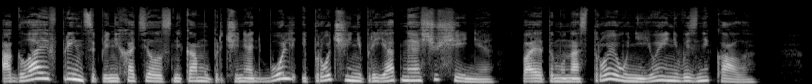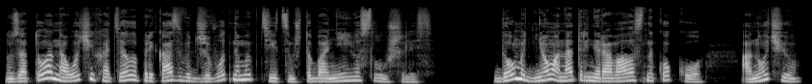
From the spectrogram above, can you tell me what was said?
Аглае в принципе не хотелось никому причинять боль и прочие неприятные ощущения, поэтому настроя у нее и не возникало. Но зато она очень хотела приказывать животным и птицам, чтобы они ее слушались. Дома днем она тренировалась на коко, а ночью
